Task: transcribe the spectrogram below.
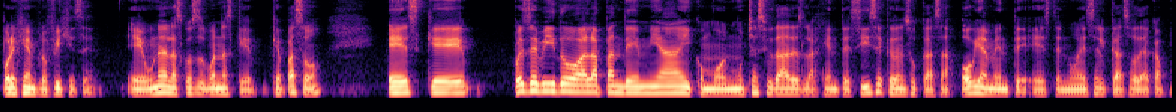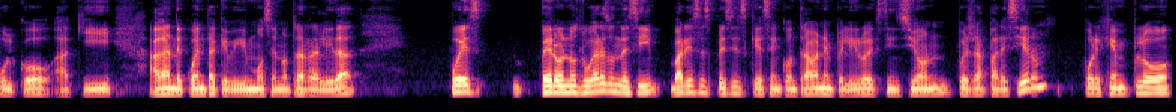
Por ejemplo, fíjese, eh, una de las cosas buenas que, que pasó es que pues debido a la pandemia y como en muchas ciudades la gente sí se quedó en su casa, obviamente este no es el caso de Acapulco, aquí hagan de cuenta que vivimos en otra realidad, pues pero en los lugares donde sí, varias especies que se encontraban en peligro de extinción, pues reaparecieron. Por ejemplo,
